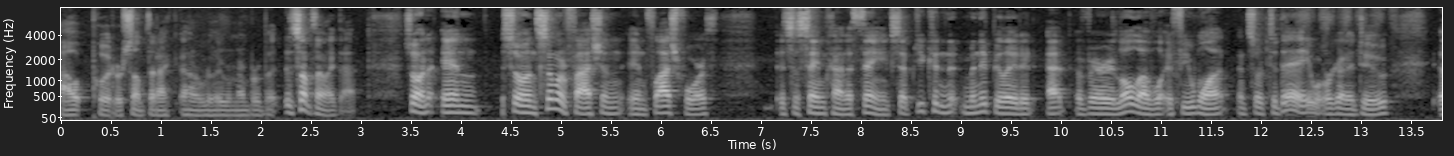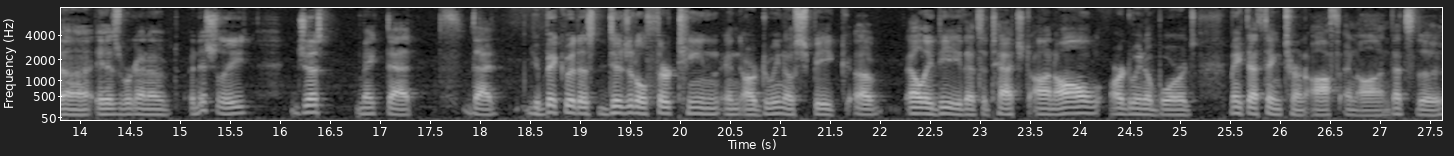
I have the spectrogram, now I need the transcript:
output or something. I, I don't really remember, but it's something like that. So in, in so in similar fashion in FlashForth, it's the same kind of thing, except you can manipulate it at a very low level if you want. And so today, what we're going to do uh, is we're going to initially just make that that ubiquitous digital 13 in Arduino speak uh, LED that's attached on all Arduino boards. Make that thing turn off and on. That's the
